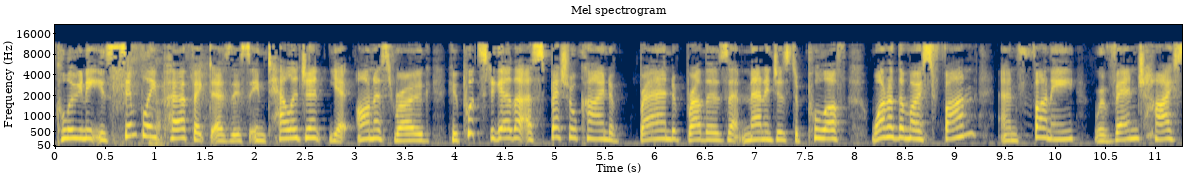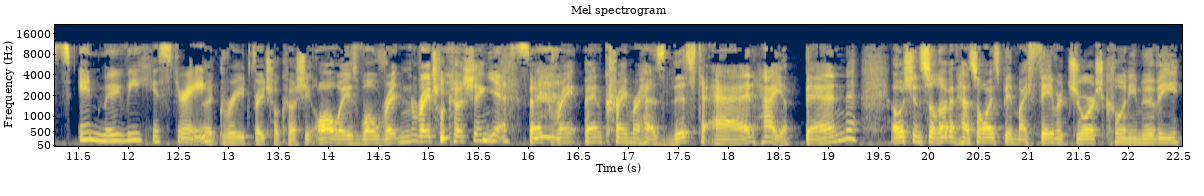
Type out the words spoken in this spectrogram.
Clooney is simply perfect as this intelligent yet honest rogue who puts together a special kind of brand of brothers that manages to pull off one of the most fun and funny revenge heists in movie history. Agreed, Rachel Cushing. Always well written, Rachel Cushing. Yes. Ben, ben Kramer has this to add. Hiya, Ben. Ocean's Eleven has always been my favorite George Clooney movie.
